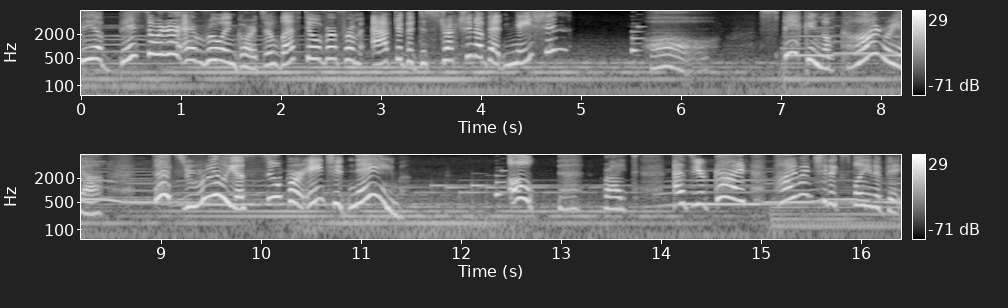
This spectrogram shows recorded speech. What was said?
The Abyss Order and Ruin Guards are left over from after the destruction of that nation? Oh, speaking of Khaenri'ah, that's really a super ancient name. Oh, right. As your guide, Paimon should explain a bit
